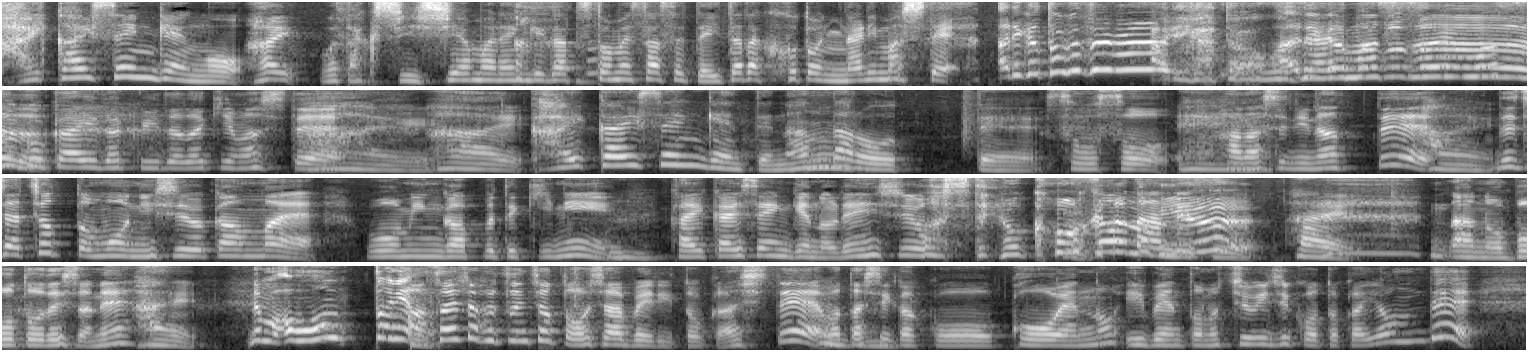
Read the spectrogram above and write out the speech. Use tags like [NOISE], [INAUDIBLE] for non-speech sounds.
開会宣言を、はい。私、石山レンゲが務めさせていただくことになりまして、ありがとうございます。ありがとうございます。ご快諾いただきまして。はい。はい。開会宣言ってなんだろうって、そうそう、ええ。話になって、はい。でじゃあちょっともう2週間前ウォーミングアップ的に開会宣言の練習をしておこうそうかなんでというす。はい。[LAUGHS] あの冒頭でしたね。はい。でも本当に最初は普通にちょっとおしゃべりとかして、私がこう公演のイベントの注意事項とか読んで、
